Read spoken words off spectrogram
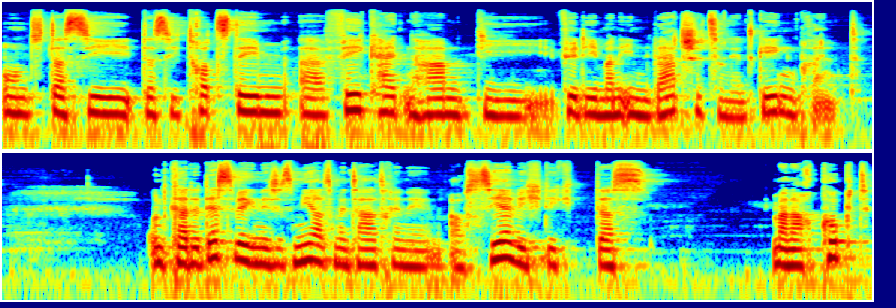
und dass sie, dass sie trotzdem äh, Fähigkeiten haben, die, für die man ihnen Wertschätzung entgegenbringt. Und gerade deswegen ist es mir als Mentaltrainerin auch sehr wichtig, dass man auch guckt,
